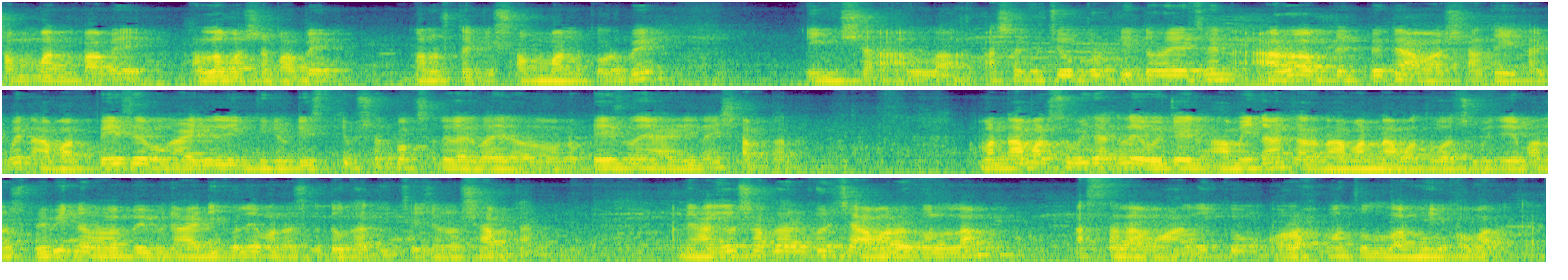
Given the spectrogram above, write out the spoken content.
সম্মান পাবে, ভালোবাসা পাবে। মানুষ তাকে সম্মান করবে, ইনশাআল্লাহ। আশা করছি উপকৃত হয়েছেন। আরও আপডেট পেতে আমার সাথেই থাকবেন। আমার পেজ এবং আইডি লিঙ্ক ভিডিও ডিসক্রিপশন বক্সে দেওয়ার বাইরে কোনো পেজ নাই আইডি নাই, সাবধান। আমার নাম আর ছবি থাকলে ওইটাই আমি না, কারণ আমার নাম অথবা ছবি দিয়ে মানুষ বিভিন্নভাবে বিভিন্ন আইডি খুলে মানুষকে ধোকা দিচ্ছে, এই জন্য সাবধান। আমি আগেও সাবধান করেছি, আবারও করলাম। আসসালামু আলাইকুম ওরহমতুল্লাহি ওবারাকাত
